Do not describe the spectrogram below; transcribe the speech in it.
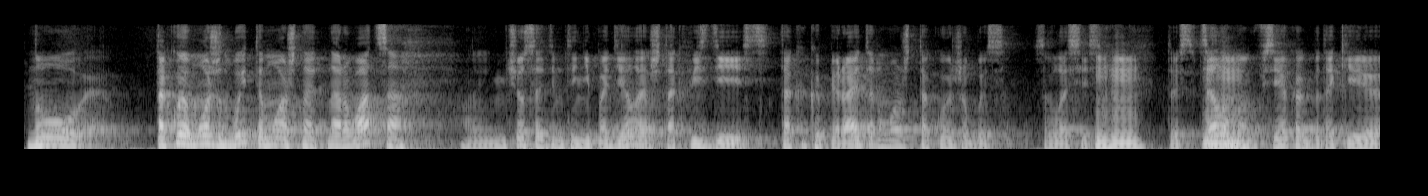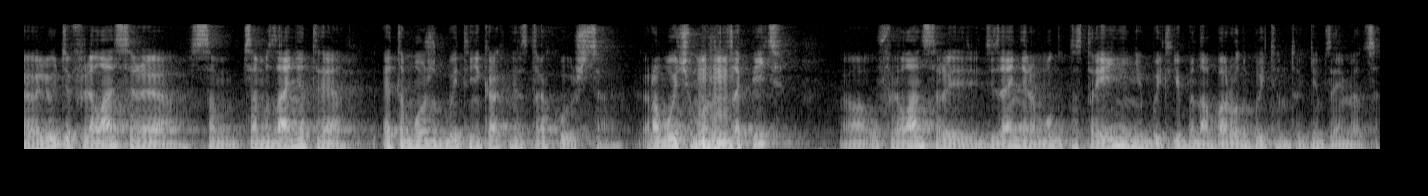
Ну, такое может быть, ты можешь на это нарваться, ничего с этим ты не поделаешь, так везде есть. Так и копирайтер может такой же быть, согласись. Угу. То есть в целом угу. все как бы такие люди, фрилансеры, сам, самозанятые, это может быть, и никак не застрахуешься. Рабочий угу. может запить, а, у фрилансера и дизайнера могут настроения не быть, либо наоборот быть, он другим займется.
